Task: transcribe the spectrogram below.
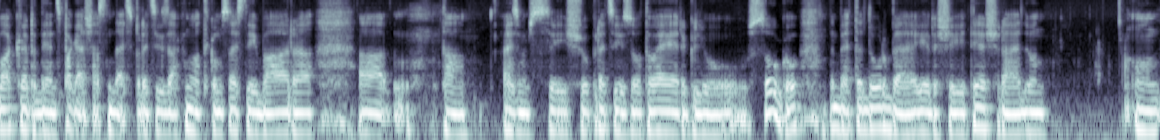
vakardienas, pagājušās nedēļas precīzāk notikumu saistībā ar uh, tā aizmirsīšu precīzo to ērgļu sugu, bet Durbē ir šī tiešraide. Un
